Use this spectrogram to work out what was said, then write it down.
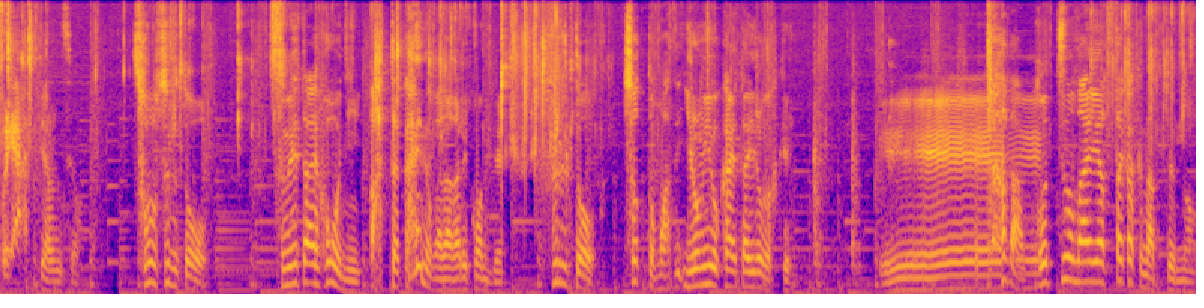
ブリャーってやるんですよ。そうすると冷たい方にあったかいのが流れ込んで振るとちょっとまず色味を変えた色が吹ける。えー、ただこっちの内圧高くなってんの。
